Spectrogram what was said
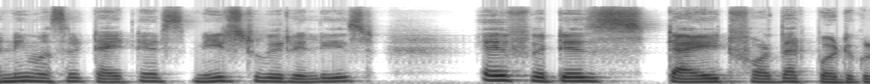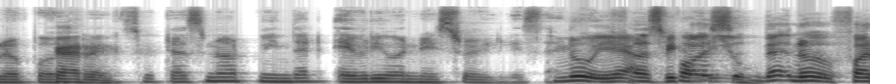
any muscle tightness needs to be released if it is tight for that particular person. Correct. So it does not mean that everyone needs to release that. no yeah for because the- no for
